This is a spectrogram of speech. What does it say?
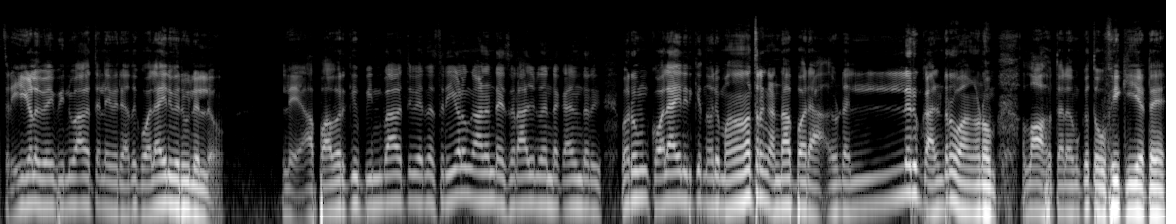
സ്ത്രീകൾ പിൻഭാഗത്തല്ലേ വരും അത് കോലായിൽ വരൂലല്ലോ. അല്ലേ? അപ്പോൾ അവർക്ക് പിൻഭാഗത്ത് വരുന്ന സ്ത്രീകളും കാണണ്ടേ സിറാജുൽ കലണ്ടർ വെറും കോലായിലിരിക്കുന്നവർ മാത്രം കണ്ടാൽ പോരാ. അതുകൊണ്ട് എല്ലാവരും കലണ്ടർ വാങ്ങണം. അള്ളാഹു തല നമുക്ക് തോഫിക്ക് ചെയ്യട്ടെ.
